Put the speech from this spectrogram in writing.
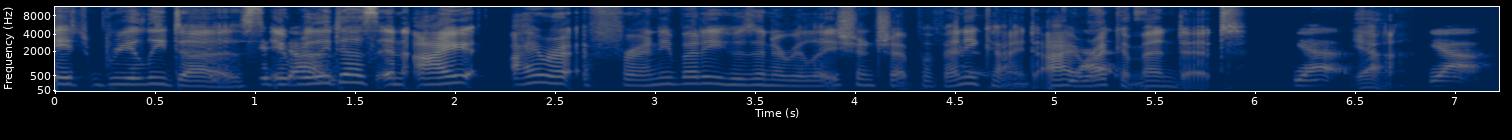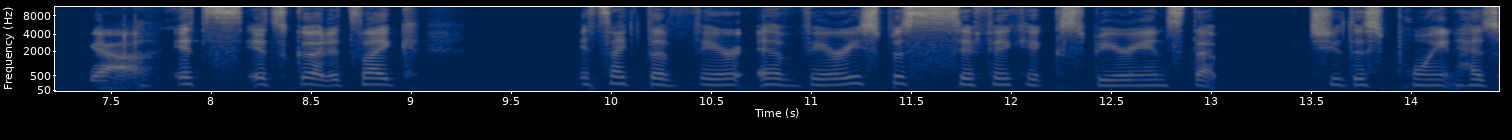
It really does. It It, really does. does. And I, I, re- for anybody who's in a relationship of any kind, I Yes. recommend it. yes Yeah, yeah yeah It's it's good. It's like, it's like the very a very specific experience that to this point has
